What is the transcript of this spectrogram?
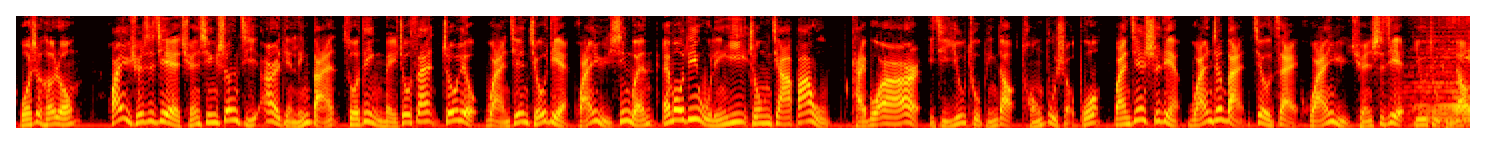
我是何荣，寰宇全世界全新升级二点零版，锁定每周三、周六晚间九点，寰宇新闻 MOD 五零一中加八五凯播二二二以及 YouTube 频道同步首播，晚间十点完整版就在寰宇全世界 YouTube 频道。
